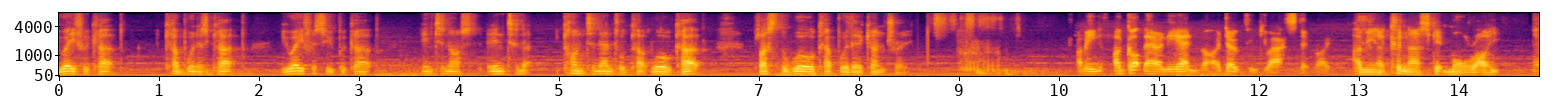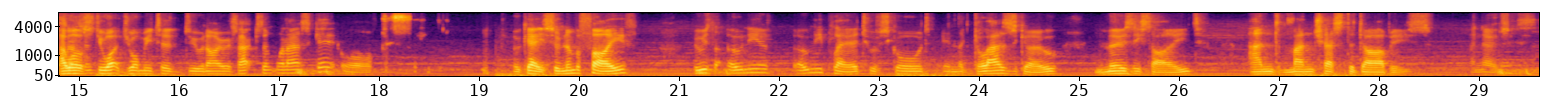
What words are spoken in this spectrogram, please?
UEFA Cup, Cup Winners' Cup, UEFA Super Cup, Interna- Interna- Continental Cup World Cup, plus the World Cup with their country. I mean, I got there in the end, but I don't think you asked it right. I mean, I couldn't ask it more right. Next How else do you want? Do you want me to do an Irish accent when I ask it, or? Okay, so number five, who is the only only player to have scored in the Glasgow, Merseyside, and Manchester derbies? I know this.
